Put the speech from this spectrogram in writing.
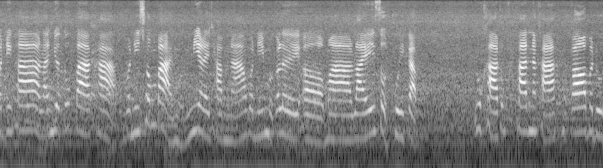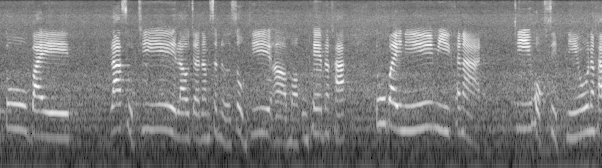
วัสดีค่ะ ร้านโยตู้ปลาค่ะ วันนี้ช่วงบ่ายหมูไม่มีอะไรทำนะ วันนี้หมูก็เลยเอ่อมาไลฟ์สดคุยกับลูกค้าทุกท่านนะคะแล้วก็มาดูตู้ใบล่าสุดที่เราจะนำเสนอส่งที่หมอกรุงเทพนะคะ ตู้ใบนี้มีขนาดที่ 60 นิ้วนะคะ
